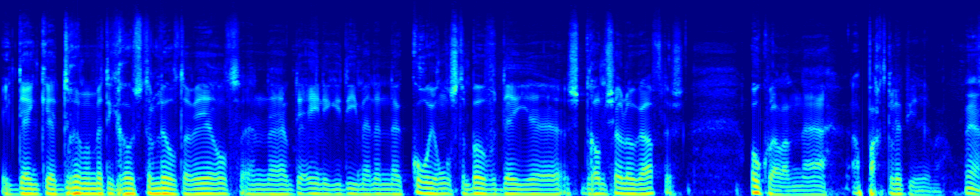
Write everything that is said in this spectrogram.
ik denk eh, drummer met de grootste lul ter wereld. En eh, ook de enige die met een kooi ondersteboven deed, een droomsolo gaf. Dus ook wel een apart clubje. Zeg maar. Ja.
